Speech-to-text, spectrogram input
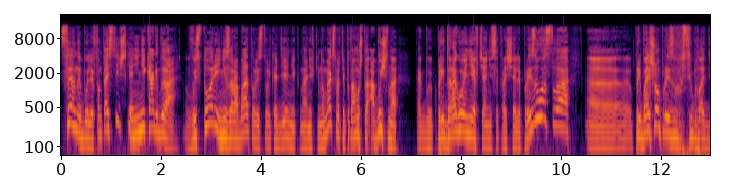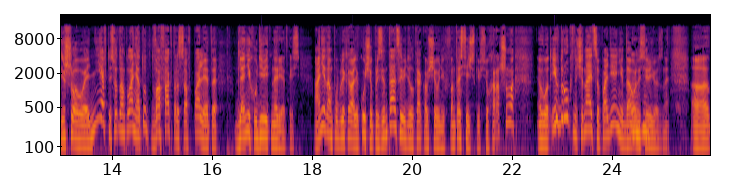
цены были фантастические, они никогда в истории не зарабатывали столько денег на нефтяном экспорте, потому что обычно как бы при дорогой нефти они сокращали производство, э, при большом производстве была дешевая нефть, то есть в этом плане, а тут два фактора совпали, это для них удивительная редкость. Они там публиковали кучу презентаций, видел, как вообще у них фантастически все хорошо, вот, и вдруг начинается падение довольно Мгм. серьезное. Э,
